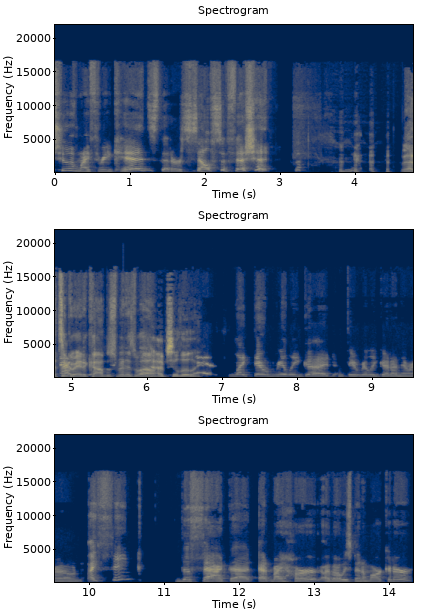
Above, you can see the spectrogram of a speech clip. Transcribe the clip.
two of my three kids that are self sufficient. That's a great accomplishment as well. Absolutely. Like they're really good. They're really good on their own. I think the fact that at my heart, I've always been a marketer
